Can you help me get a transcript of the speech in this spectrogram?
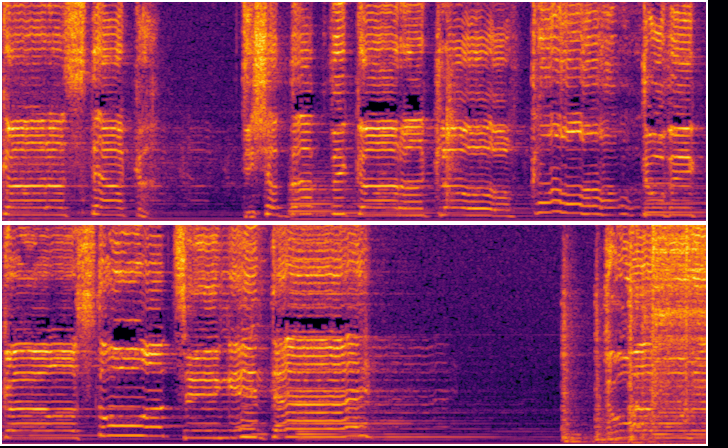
gøre dig stærkere De shabab vil gøre dig klog Du vil gøre store ting en dag Du er ude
